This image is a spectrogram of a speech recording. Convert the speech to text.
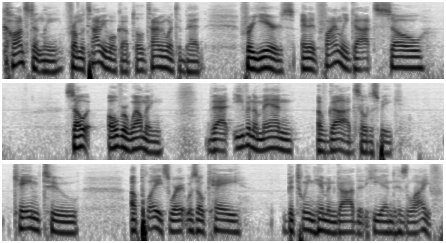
constantly from the time he woke up till the time he went to bed for years, and it finally got so so overwhelming that even a man of God, so to speak, came to a place where it was okay between him and God that he end his life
